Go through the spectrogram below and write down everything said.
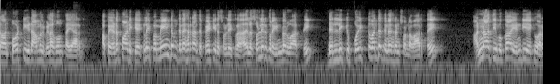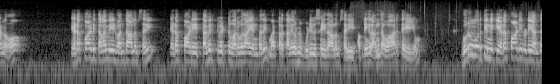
நான் போட்டியிடாமல் விலகவும் தயார் அப்ப எடப்பாடி கேட்கல. இப்ப மீண்டும் தினகரன் அந்த பேட்டியில சொல்லியிருக்கிறார். அதுல சொல்லியிருக்கிற இன்னொரு வார்த்தை டெல்லிக்கு போயிட்டு வந்த தினகரன் சொன்ன வார்த்தை அண்ணா திமுக என்டிஏக்கு வரணும். எடப்பாடி தலைமையில் வந்தாலும் சரி எடப்பாடியை தவிர்த்து விட்டு வருவதா என்பதை மற்ற தலைவர்கள் முடிவு செய்தாலும் சரி அப்படிங்கிற அந்த வார்த்தையையும் குருமூர்த்தி இன்னைக்கு எடப்பாடியினுடைய அந்த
